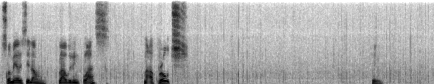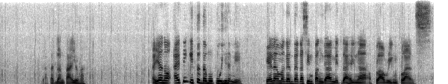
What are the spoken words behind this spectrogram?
So, meron silang flowering plants na approach. Okay. Lakad lang tayo, ha? Ayan, oh. I think ito damo po yan, eh. Kaya lang maganda kasing panggamit dahil nga flowering plants.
